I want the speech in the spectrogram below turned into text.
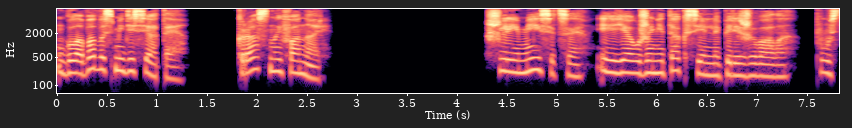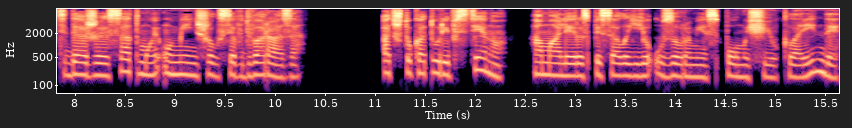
Глава 80. Красный фонарь. Шли месяцы, и я уже не так сильно переживала, пусть даже сад мой уменьшился в два раза. Отштукатурив стену, Амалия расписала ее узорами с помощью Кларинды,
